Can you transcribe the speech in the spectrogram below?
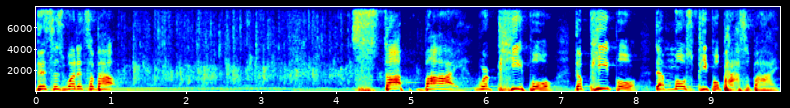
This is what it's about. Stop by where people, the people that most people pass by.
